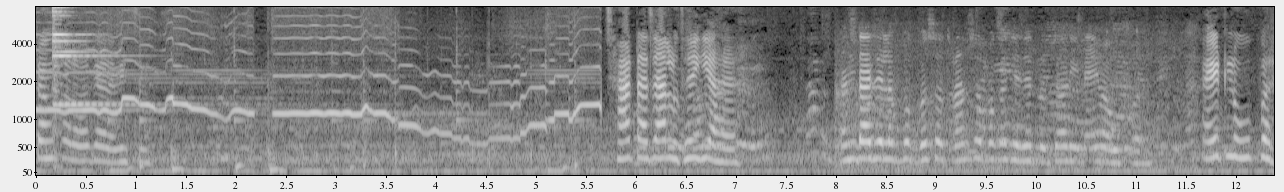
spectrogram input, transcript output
ટંકર વગેરે વિશે. છાટા ચાલુ થઈ ગયા હે. અંદાજે લગભગ બસો ત્રણસો પગથિયા જેટલું ચડીને આવ્યા ઉપર. એટલું ઉપર.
